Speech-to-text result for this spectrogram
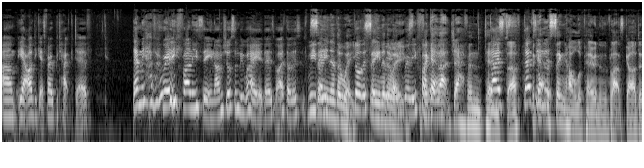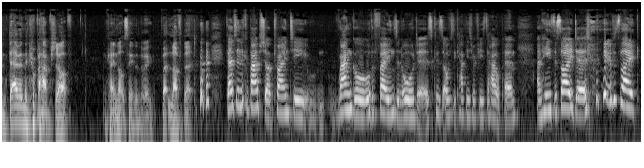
um, yeah, Aadi gets very protective. Then we have a really funny scene. I'm sure some people hated this, but I thought this. Was we Scene of the week. thought this Scene of the really, week. really funny. Forget that Geoff and Tim stuff. Dev's Forget the, the- sinkhole appearing in the Black's garden. Dev in the kebab shop. Okay, not scene of the week, but loved it. Dev's in the kebab shop trying to wrangle all the phones and orders because obviously Cathy's refused to help him, and he's decided it was like,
